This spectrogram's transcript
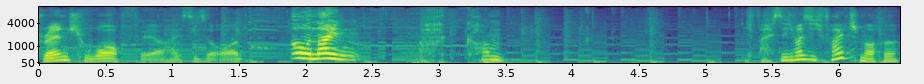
Trench Warfare heißt dieser Ort. Oh nein! Ach komm. Ich weiß nicht, was ich falsch mache.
